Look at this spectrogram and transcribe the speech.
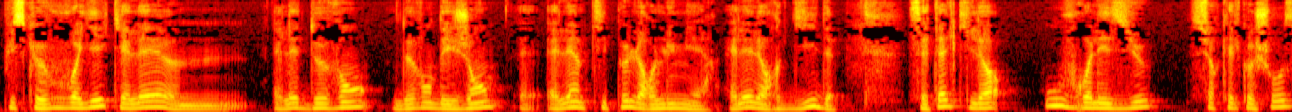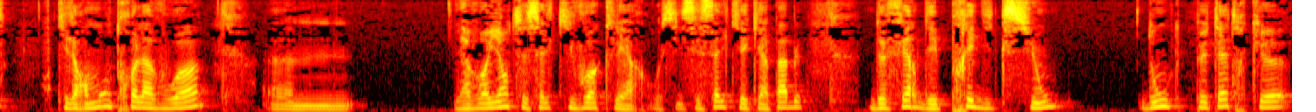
puisque vous voyez qu'elle est, euh, elle est devant, devant des gens, elle est un petit peu leur lumière, elle est leur guide, c'est elle qui leur ouvre les yeux sur quelque chose, qui leur montre la voie. Euh, la voyante, c'est celle qui voit clair aussi, c'est celle qui est capable de faire des prédictions. Donc peut-être que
